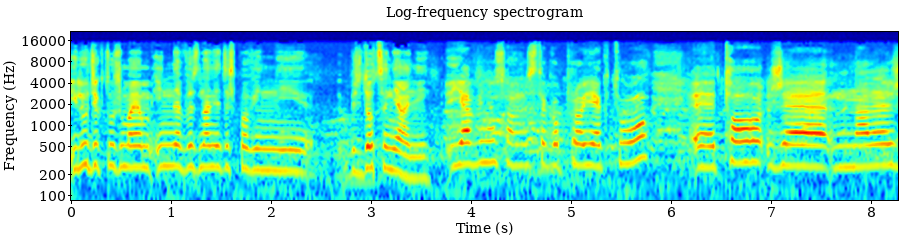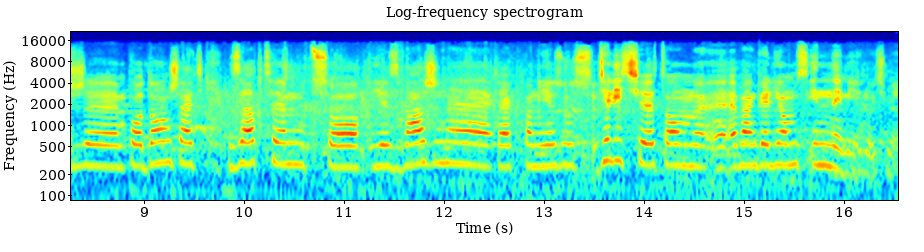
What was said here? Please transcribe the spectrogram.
i ludzie, którzy mają inne wyznanie też powinni być doceniani. Ja wyniosłam z tego projektu e, to, że należy podążać za tym, co jest ważne, tak jak Pan Jezus, dzielić się tą e, Ewangelią z innymi ludźmi.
